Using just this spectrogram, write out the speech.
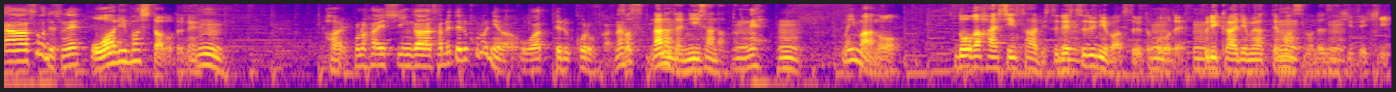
ああそうですね、終わりましたのでね、うん、はい。この配信がされてる頃には終わってる頃かな。そうです。7.23だった、うん。ね。うん。まあ、今あの動画配信サービスレッスルユニバースというところでうん。振り返りもやってますので、うんぜひぜひ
